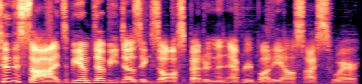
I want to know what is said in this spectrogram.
to the sides, BMW does exhaust better than everybody else, I swear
